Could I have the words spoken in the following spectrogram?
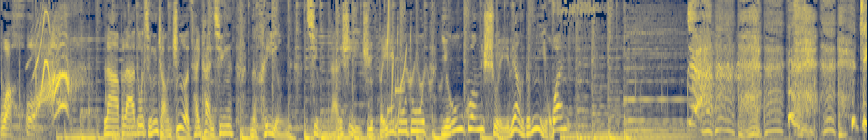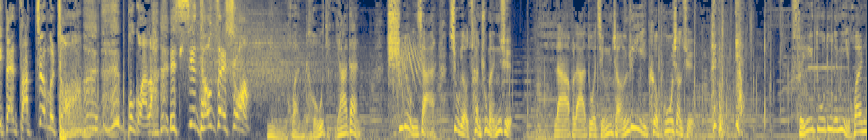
我滑！拉布拉多警长这才看清，那黑影竟然是一只肥嘟嘟、油光水亮的蜜獾。这蛋咋这么重？不管了，先逃再说。蜜獾头顶鸭蛋，哧溜一下就要窜出门去。拉布拉多警长立刻扑上去，肥嘟嘟的蜜獾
